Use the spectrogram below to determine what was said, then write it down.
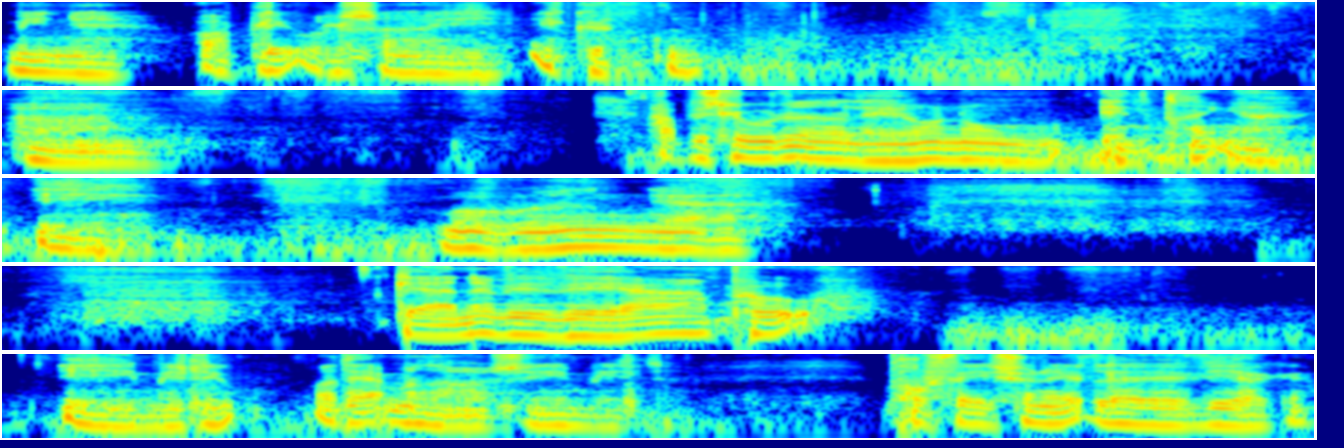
mine oplevelser i Ægypten. Og har besluttet at lave nogle ændringer i måden, jeg gerne vil være på i mit liv, og dermed også i mit professionelle øh, virke.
